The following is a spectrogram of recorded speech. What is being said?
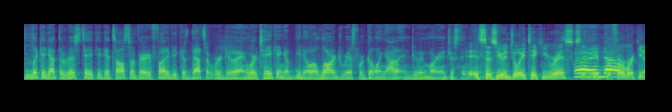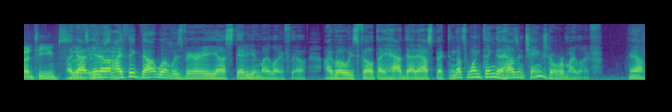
looking at the risk taking, it's also very funny because that's what we're doing. We're taking a you know a large risk. We're going out and doing more interesting. It things. says you enjoy taking risks and you prefer working on teams. I got you know I think that one was very uh, steady in my life though. I've always felt I had that aspect, and that's one thing that hasn't changed over my life. Yeah.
